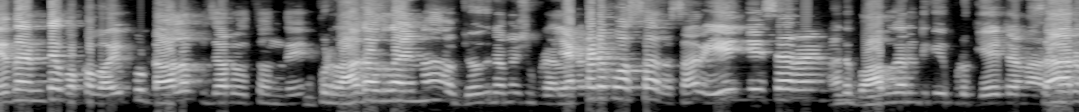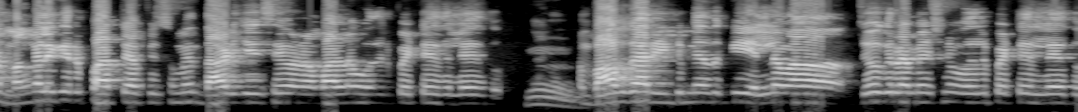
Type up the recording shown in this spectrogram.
ఏదంటే ఒకవైపు డెవలప్ జరుగుతుంది. ఇప్పుడు రాగలరా ఆయన? జోగి రమేష్ ఇప్పుడు ఎక్కడికి వస్తారు సార్? ఏం చేశారు అంటే బాబు గారింటికి ఇప్పుడు గేట్ అన్నారు సార్ మంగళగిరి పార్టీ ఆఫీస్ మీద దాడి చేసే వాళ్ళని వదిలిపెట్టేది లేదు. బాబు గారి ఇంటి మీదకి వెళ్ళిన జోగి రమేష్ని వదిలిపెట్టేది లేదు.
